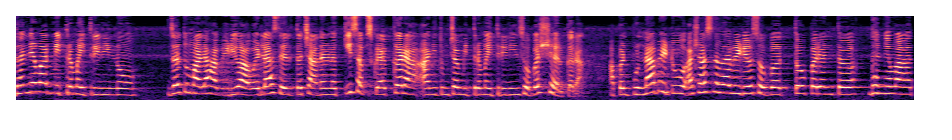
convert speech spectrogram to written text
धन्यवाद मित्रमैत्रिणींनो. जर तुम्हाला हा व्हिडिओ आवडला असेल तर चॅनल नक्की सबस्क्राईब करा आणि तुमच्या मित्रमैत्रिणींसोबत शेअर करा. आपण पुन्हा भेटू अशाच नव्या व्हिडिओसोबत. तोपर्यंत धन्यवाद.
